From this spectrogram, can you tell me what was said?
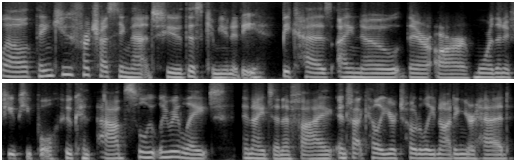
Well, thank you for trusting that to this community because I know there are more than a few people who can absolutely relate and identify. In fact, Kelly, you're totally nodding your head.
